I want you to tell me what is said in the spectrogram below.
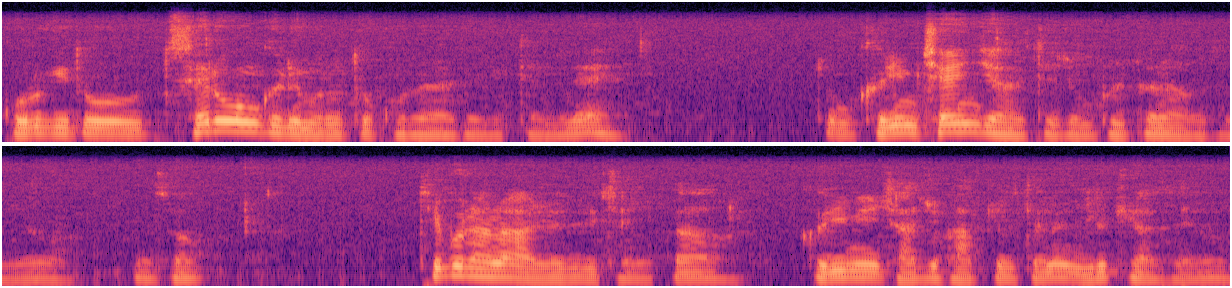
고르기도 새로운 그림으로 또 고르야 되기 때문에 좀 그림 체인지 할 때 좀 불편하거든요. 그래서 팁을 하나 알려드릴 테니까 그림이 자주 바뀔 때는 이렇게 하세요.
